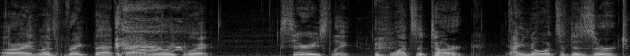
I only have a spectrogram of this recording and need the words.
All right, let's break that down really quick. Seriously, what's a tart? I know it's a dessert,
